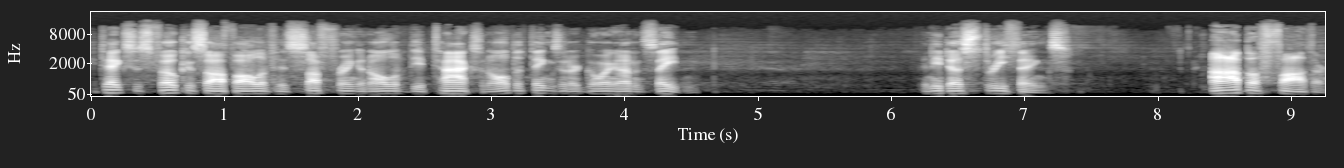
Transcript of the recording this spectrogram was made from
he takes his focus off all of his suffering and all of the attacks and all the things that are going on in Satan. And he does three things Abba, Father.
